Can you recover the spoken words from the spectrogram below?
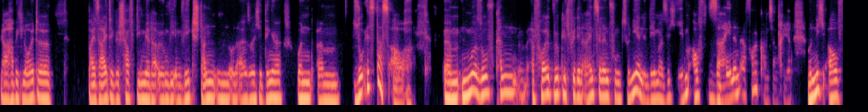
ja, habe ich Leute beiseite geschafft, die mir da irgendwie im Weg standen und all solche Dinge. Und ähm, so ist das auch. ähm, nur so kann Erfolg wirklich für den Einzelnen funktionieren, indem er sich eben auf seinen Erfolg konzentriert und nicht auf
